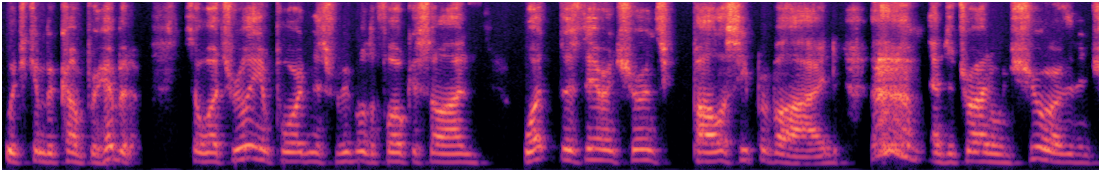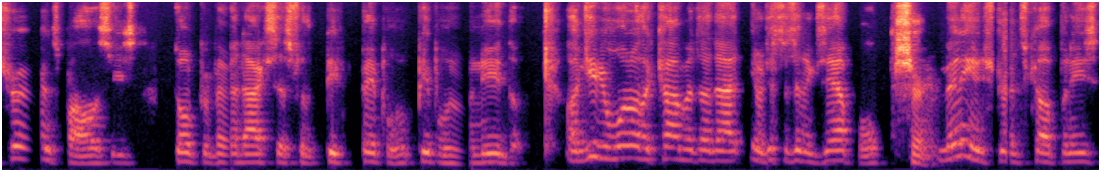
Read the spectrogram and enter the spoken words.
which can become prohibitive. So what's really important is for people to focus on what does their insurance policy provide and to try to ensure that insurance policies don't prevent access for the people people who need them. I'll give you one other comment on that, you know, just as an example. Sure. Many insurance companies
